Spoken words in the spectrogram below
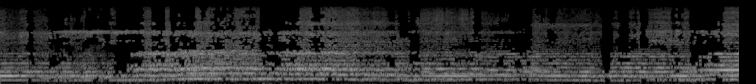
Thank you.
